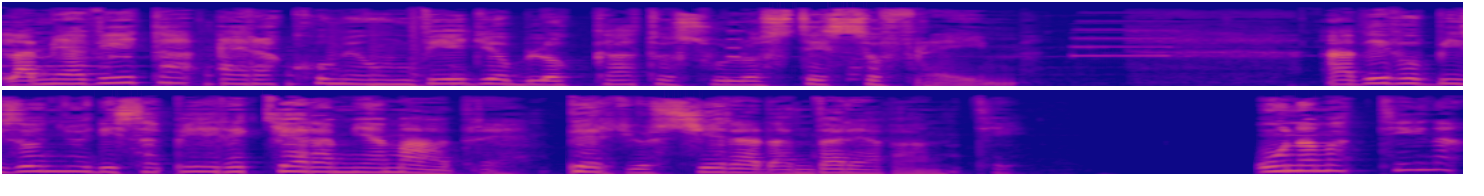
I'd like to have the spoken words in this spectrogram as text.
La mia vita era come un video bloccato sullo stesso frame. Avevo bisogno di sapere chi era mia madre per riuscire ad andare avanti. Una mattina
